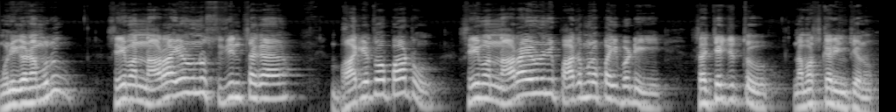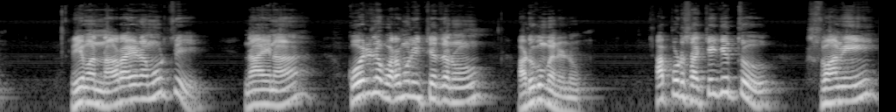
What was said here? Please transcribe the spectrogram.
మునిగణములు శ్రీమన్నారాయణును స్థుతించగా భార్యతో పాటు శ్రీమన్నారాయణుని పాదములపై పడి సత్యజిత్తు నమస్కరించెను. శ్రీమన్నారాయణమూర్తి నాయన కోరిన వరములిచ్చేదను అడుగుమనెను. అప్పుడు సత్యజిత్తు స్వామి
